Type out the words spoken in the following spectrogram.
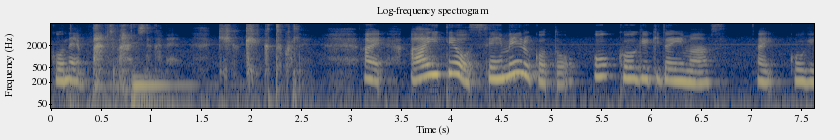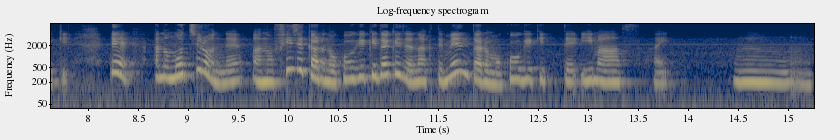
こうね、パンチパンチとかね、キクキクとかね、はい、相手を責めることを攻撃と言います。はい、攻撃。で、あのもちろんね、あのフィジカルの攻撃だけじゃなくてメンタルも攻撃って言います。はい。うん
